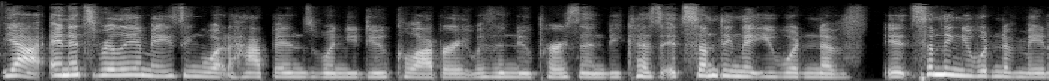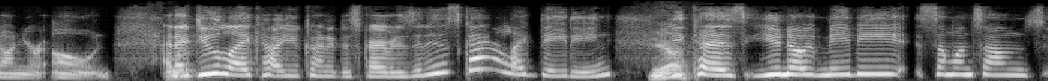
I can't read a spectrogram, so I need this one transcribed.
Yeah, and it's really amazing what happens when you do collaborate with a new person because it's something that you wouldn't have it's something you wouldn't have made on your own. Sure. And I do like how you kind of describe it as it is kind of like dating yeah. because you know maybe someone sounds,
